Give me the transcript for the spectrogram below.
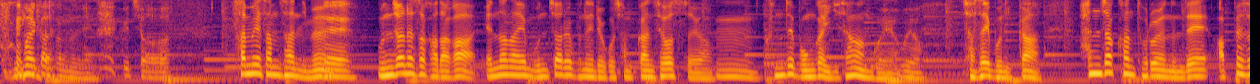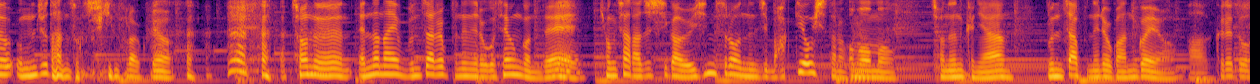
정말 깜짝 놀래요. 그쵸. 3134님은 네. 운전해서 가다가 엔나나에 문자를 보내려고 잠깐 세웠어요. 음 근데 뭔가 이상한 거예요. 뭐요? 자세히 보니까 한적한 도로였는데 앞에서 음주 단속 중이더라고요. 저는 엔나나에 문자를 보내려고 세운 건데 경찰 아저씨가 의심스러웠는지 막 뛰어오시더라고요. 어머 어머. 저는 그냥 문자 보내려고 한 거예요. 아 그래도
